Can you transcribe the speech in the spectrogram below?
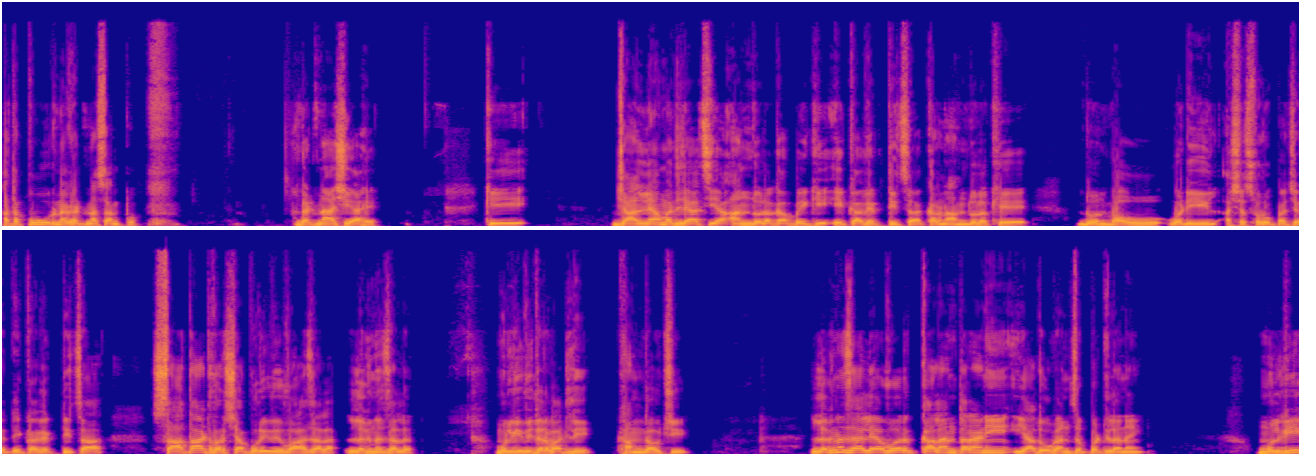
आता पूर्ण घटना सांगतो. घटना अशी आहे की जालन्यामधल्याच या आंदोलकापैकी एका व्यक्तीचा कारण आंदोलक हे दोन भाऊ वडील अशा स्वरूपाचे आहेत एका व्यक्तीचा सात आठ वर्षापूर्वी विवाह झाला लग्न झालं. मुलगी विदर्भातली खामगावची. लग्न झाल्यावर कालांतराने या दोघांचं पटलं नाही. मुलगी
